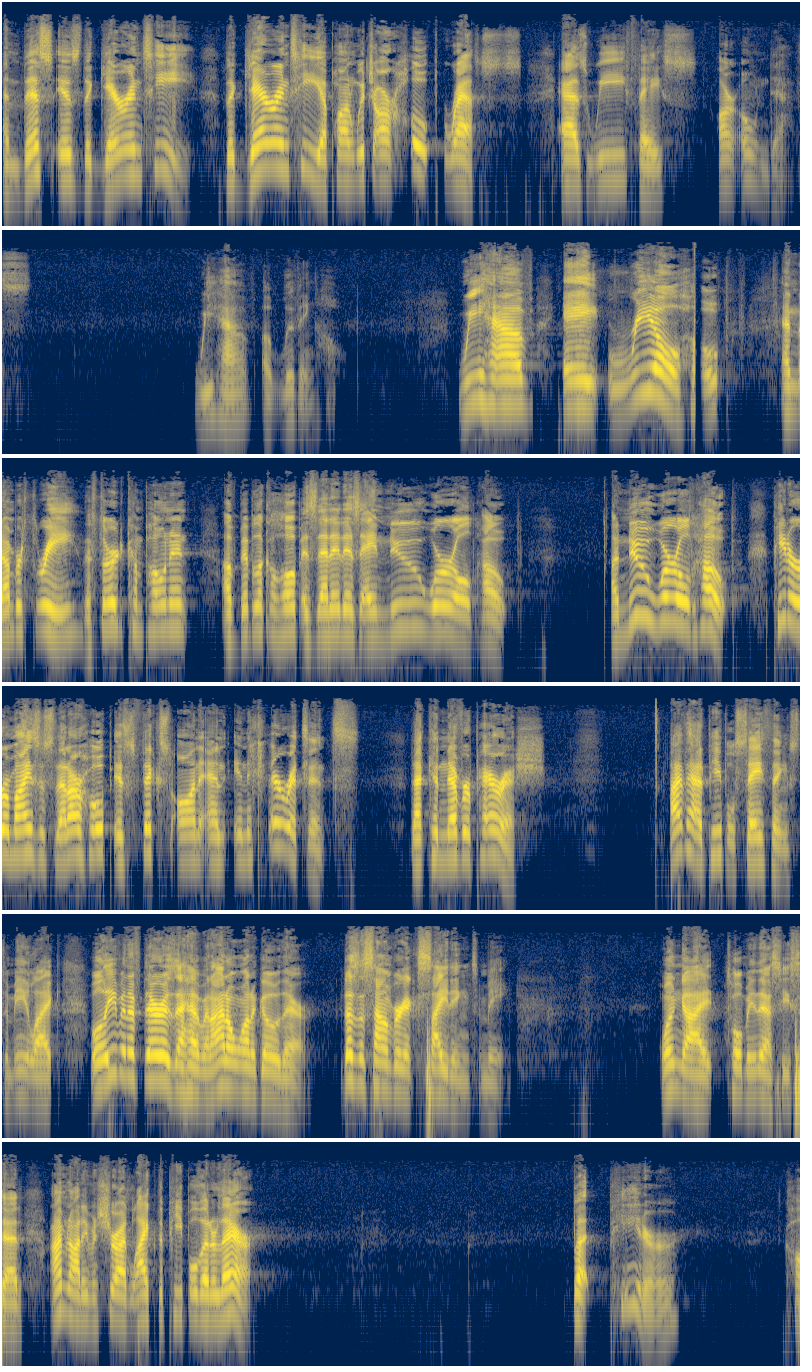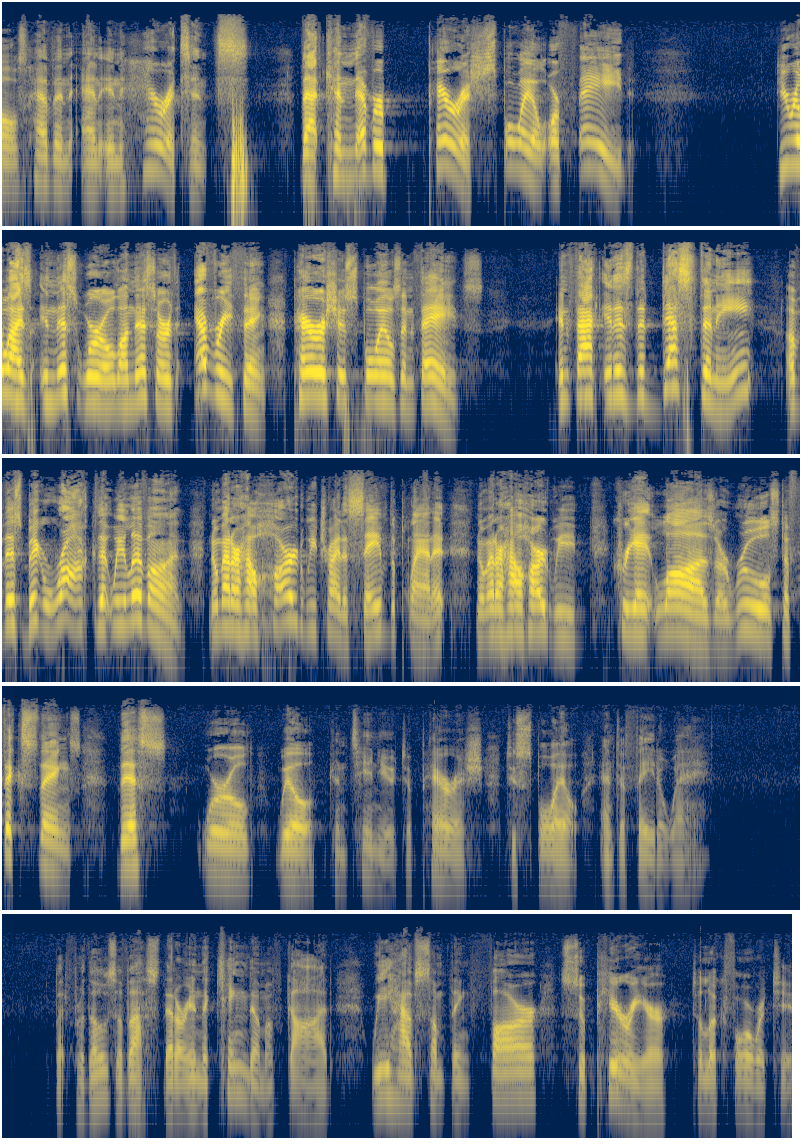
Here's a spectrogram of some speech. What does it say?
And this is the guarantee, the guarantee upon which our hope rests as we face our own deaths. We have a living hope. We have a real hope And number three, the third component of biblical hope is that it is a new world hope. A new world hope. Peter reminds us that our hope is fixed on an inheritance that can never perish. I've had people say things to me like, well, even if there is a heaven, I don't want to go there. It doesn't sound very exciting to me. One guy told me this. He said, I'm not even sure I'd like the people that are there. But Peter calls heaven an inheritance that can never perish, spoil, or fade. Do you realize in this world, on this earth, everything perishes, spoils, and fades? In fact, it is the destiny of this big rock that we live on. No matter how hard we try to save the planet, no matter how hard we create laws or rules to fix things, this world will continue to perish, to spoil, and to fade away. But for those of us that are in the kingdom of God, we have something far superior to look forward to.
